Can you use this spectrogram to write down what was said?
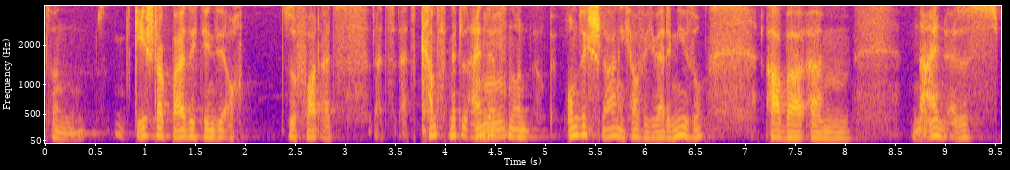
so einen Gehstock bei sich, den sie auch sofort als, als, als Kampfmittel einsetzen und um sich schlagen. Ich hoffe, ich werde nie so. Aber ähm, nein, es ist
